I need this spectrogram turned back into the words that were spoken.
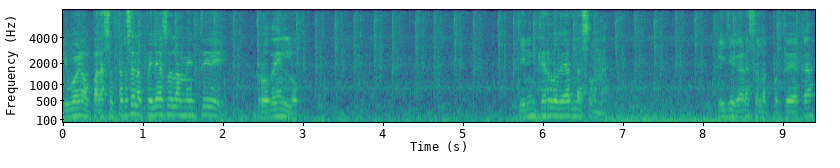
Y bueno, para saltarse la pelea solamente rodeenlo. Tienen que rodear la zona. Y llegar hasta la puerta de acá.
